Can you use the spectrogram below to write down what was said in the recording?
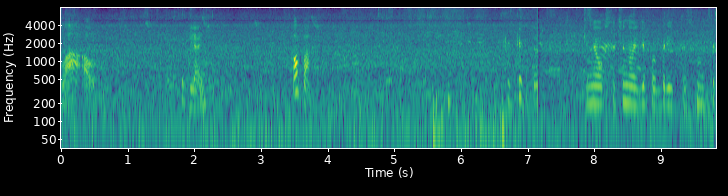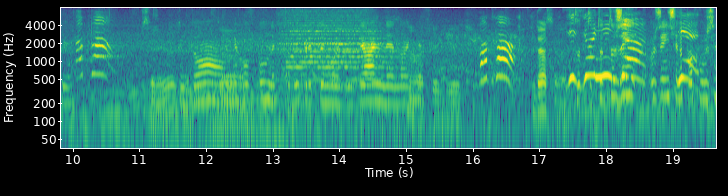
Вау. Ты глянь. Опа. Как- как-то. У него, кстати, ноги побриты, смотри. Серьезно? Да, у него полностью выбриты ноги, идеальные ноги. Офигеть. Да, сынок. Тут, тут- тут у, жен- у женщин похуже.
